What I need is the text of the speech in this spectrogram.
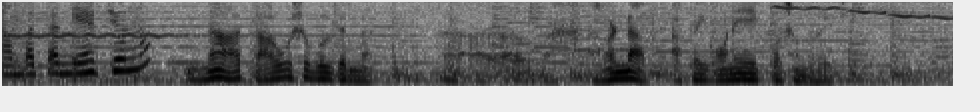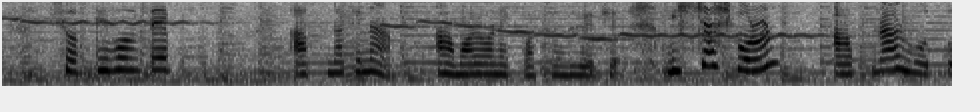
নাম্বারটা নেওয়ার জন্য? না তা অবশ্য বলতেন না। আমার না আপনাকে অনেক পছন্দ হয়েছে। সত্যি বলতে আপনাকে না আমার অনেক পছন্দ হয়েছে। বিশ্বাস করুন আপনার মতো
